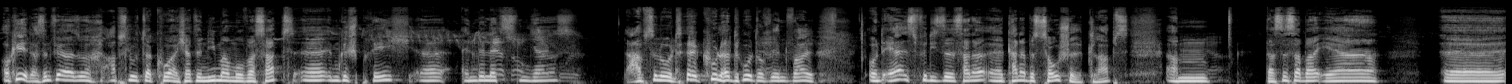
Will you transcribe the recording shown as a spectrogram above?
Okay, da sind wir also absolut d'accord. Ich hatte Nima Movassat äh, im Gespräch äh, Ende letzten auch sehr Jahres. Absolut, cooler Dude auf jeden Fall. Und er ist für diese Sana äh, Cannabis Social Clubs. Ähm, Das ist aber eher äh,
